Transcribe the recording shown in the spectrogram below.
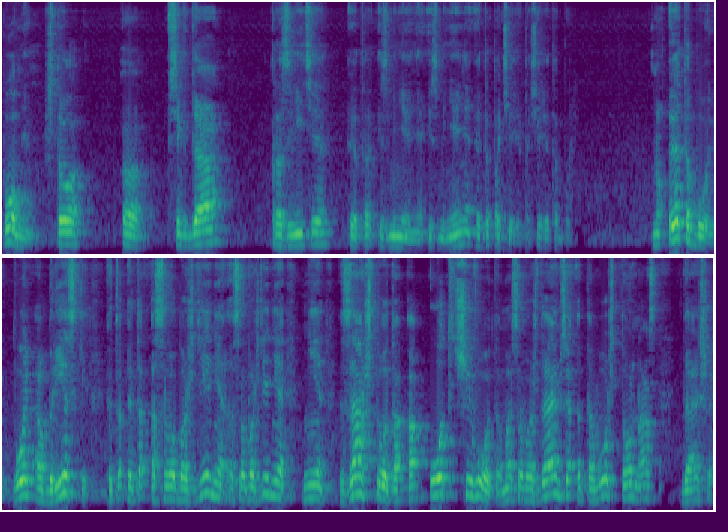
Помним, что всегда развитие – это изменение. Изменение – это потеря. Потеря – это боль. Но это боль, боль обрезки, это, это освобождение, освобождение не за что-то, а от чего-то. Мы освобождаемся от того, что нас дальше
